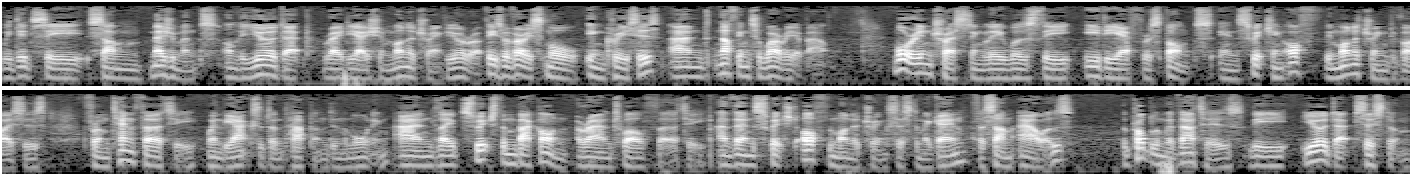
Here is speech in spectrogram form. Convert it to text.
we did see some measurements on the EURDEP radiation monitoring of Europe. These were very small increases and nothing to worry about. More interestingly was the EDF response in switching off the monitoring devices from 10:30 when the accident happened in the morning and they switched them back on around 12:30 and then switched off the monitoring system again for some hours. The problem with that is the EURDEP system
